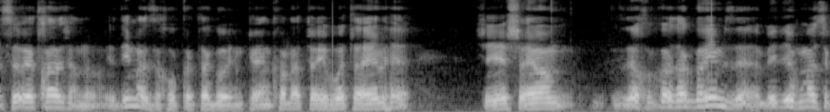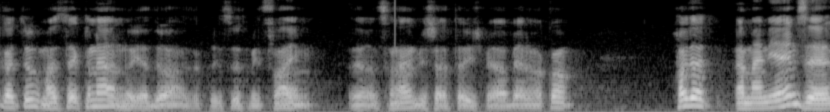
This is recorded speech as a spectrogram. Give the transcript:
סוריה חדשה, נו, יודעים מה זה חוקות הגויים, כן? כל התועבות האלה שיש היום, זה חוקות הגויים, זה בדיוק מה שכתוב, מעשה כנען, הוא ידוע, זה פריסות מצרים, ארץ כנען בשעתו השפיע הרבה על המקום. בכל זאת, המעניין זה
